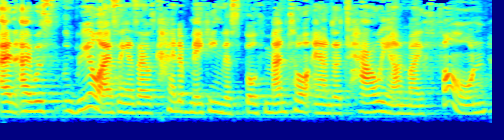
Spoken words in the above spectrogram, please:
And I was realizing as I was kind of making this both mental and a tally on my phone,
